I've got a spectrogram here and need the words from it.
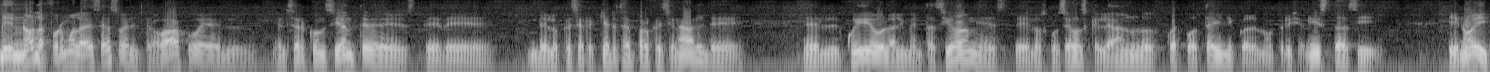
No, la fórmula es eso, el trabajo, el, ser consciente de, este, de, lo que se requiere ser profesional, de el cuidado, la alimentación, este, los consejos que le dan los cuerpos técnicos, los nutricionistas y, y no y,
